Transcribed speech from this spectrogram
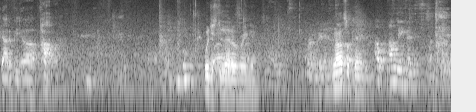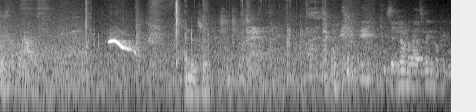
got to be uh, Power. We'll just do that over again. No, it's okay. Oh, I'm leaving. I knew this one. He said, you know, my last video, you know, people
